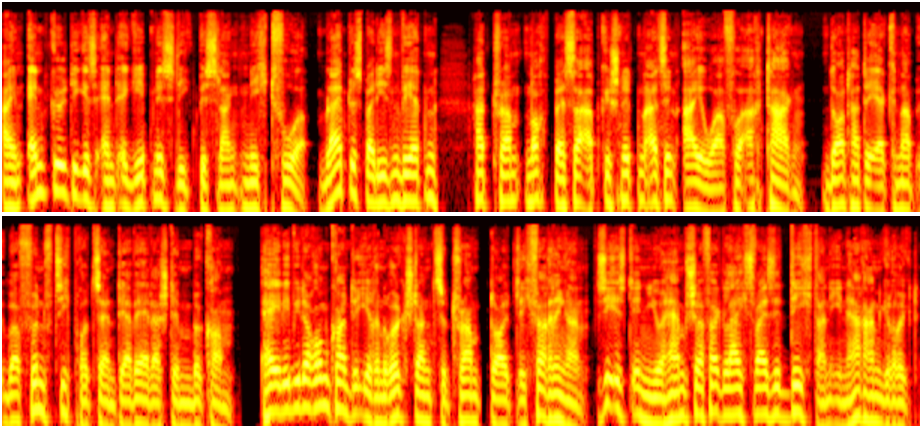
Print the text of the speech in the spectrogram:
Ein endgültiges Endergebnis liegt bislang nicht vor. Bleibt es bei diesen Werten, hat Trump noch besser abgeschnitten als in Iowa vor acht Tagen. Dort hatte er knapp über 50 Prozent der Wählerstimmen bekommen. Haley wiederum konnte ihren Rückstand zu Trump deutlich verringern. Sie ist in New Hampshire vergleichsweise dicht an ihn herangerückt.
